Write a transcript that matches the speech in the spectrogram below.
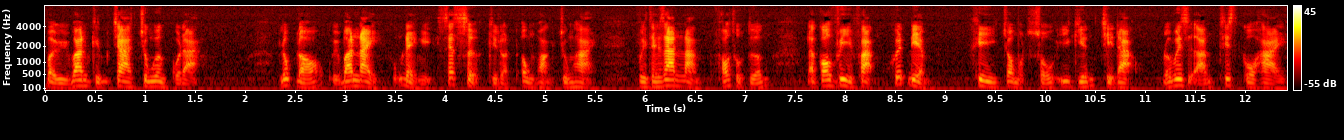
bởi Ủy ban Kiểm tra Trung ương của Đảng. Lúc đó, Ủy ban này cũng đề nghị xét xử kỷ luật ông Hoàng Trung Hải vì thời gian làm Phó Thủ tướng đã có vi phạm khuyết điểm khi cho một số ý kiến chỉ đạo đối với dự án Tisco 2.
